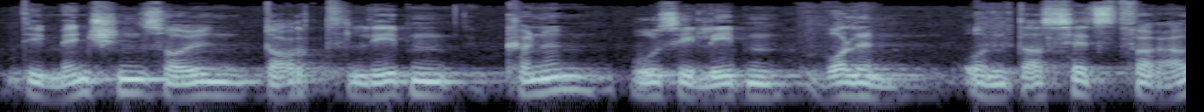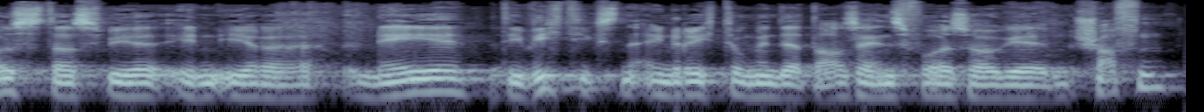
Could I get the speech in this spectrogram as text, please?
Die Menschen sollen dort leben können, wo sie leben wollen. Und das setzt voraus, dass wir in ihrer Nähe die wichtigsten Einrichtungen der Daseinsvorsorge schaffen.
